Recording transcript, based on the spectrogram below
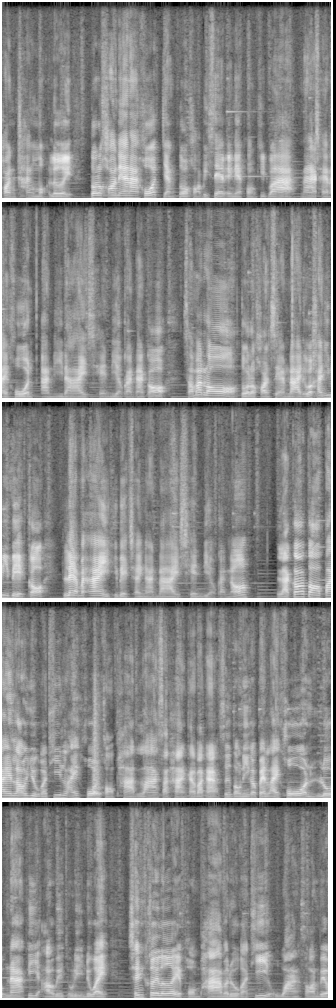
ค่อนข้างเหมาะเลย ตัวละครในอนาคตอย่างตัวของพี่เซฟเองเนี่ยผมคิดว่าน่าใช้ไลท์โคนอันนี้ได้เช่นเดียวกันนะก็สามารถรอตัวละครแซมได้ หรือว่าใครที่มีเบสก็แลกมาให้พี่เบสใช้งานได้ เช่นเดียวกันเนาะแล้วก็ต่อไปเราอยู่กันที่ไลท์โคนของผ่านล่าสังหารกันบ้างฮะซึ่งตรงนี้ก็เป็นไลท์โคนรูปหน้าพี่อัลเวทูรินด้วยเช่นเคยเลย ผมพามาดูกันที่วางซ้อนเวล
